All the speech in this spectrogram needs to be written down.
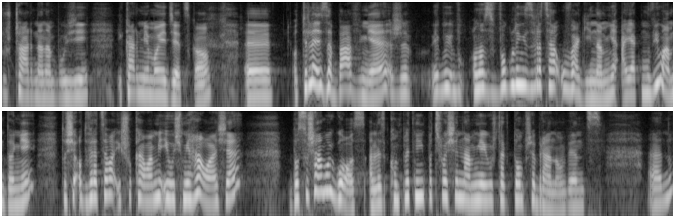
już czarna na buzi i karmię moje dziecko. O tyle jest zabawnie, że jakby ona z- w ogóle nie zwracała uwagi na mnie, a jak mówiłam do niej, to się odwracała i szukała mnie i uśmiechała się, bo słyszała mój głos, ale kompletnie nie patrzyła się na mnie już tak tą przebraną, więc e, no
